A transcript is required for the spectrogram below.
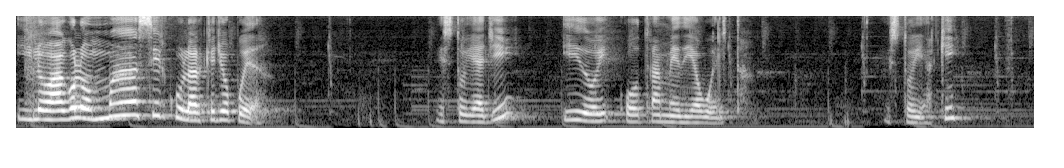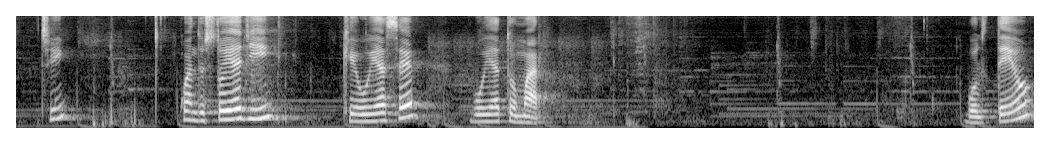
Y lo hago lo más circular que yo pueda. Estoy allí y doy otra media vuelta. Estoy aquí. ¿Sí? Cuando estoy allí, ¿qué voy a hacer? Voy a tomar volteo,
